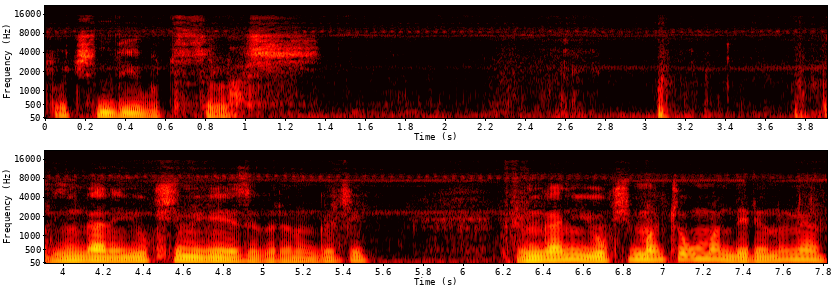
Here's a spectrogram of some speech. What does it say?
또 진드기 붙었을라 씨. 인간의 욕심에 의해서 그러는 거지 인간이 욕심만 조금만 내려놓으면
